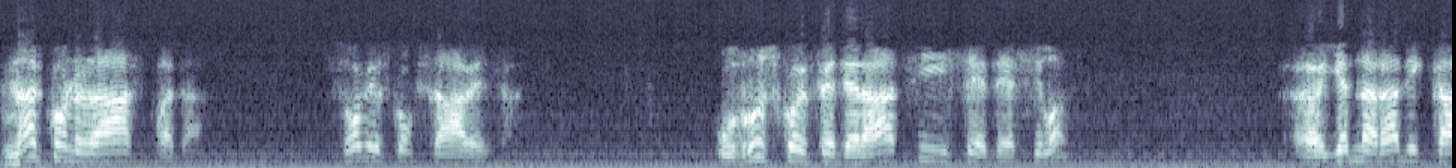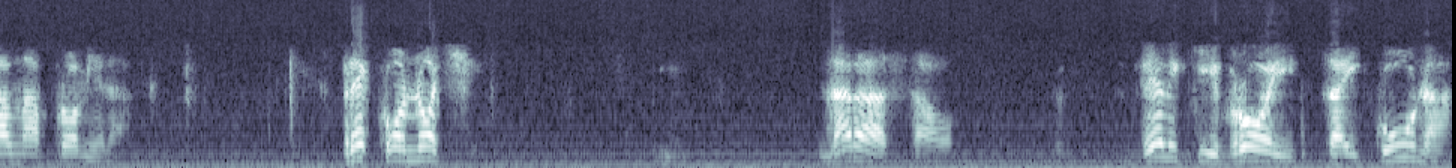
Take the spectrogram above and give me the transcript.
Nakon raspada Sovjetskog saveza u Ruskoj federaciji se desilo e, jedna radikalna promjena. Preko noći narastao veliki broj tajkuna,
